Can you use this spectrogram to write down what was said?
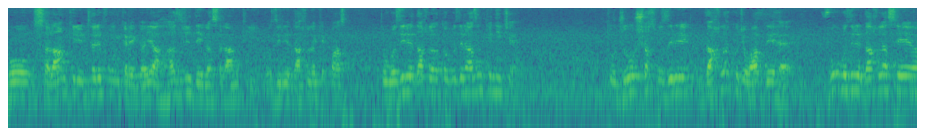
वो सलाम के लिए टेलीफोन करेगा या हाजिरी देगा सलाम की वज़ी दाखिला के पास तो वज़ी दाखिला तो वज़ी अजम के नीचे है। तो जो शख्स वज़ीर दाखिला को जवाब दे है वो वज़ीर दाखिला से या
